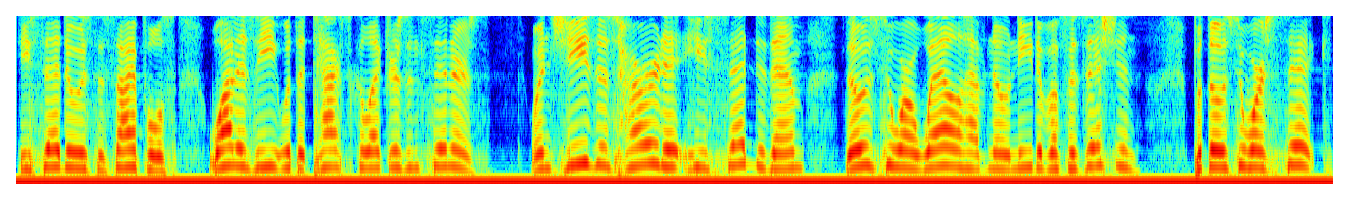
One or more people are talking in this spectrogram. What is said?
he said to his disciples why does he eat with the tax collectors and sinners when Jesus heard it he said to them those who are well have no need of a physician but those who are sick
